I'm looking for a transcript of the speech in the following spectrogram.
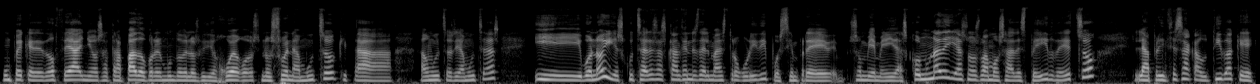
un peque de 12 años atrapado por el mundo de los videojuegos nos suena mucho, quizá a muchos y a muchas, y bueno, y escuchar esas canciones del maestro Guridi pues siempre son bienvenidas. Con una de ellas nos vamos a despedir, de hecho, La princesa cautiva, que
